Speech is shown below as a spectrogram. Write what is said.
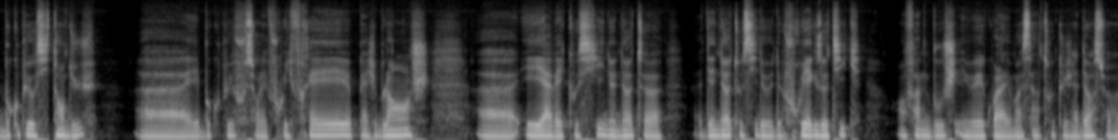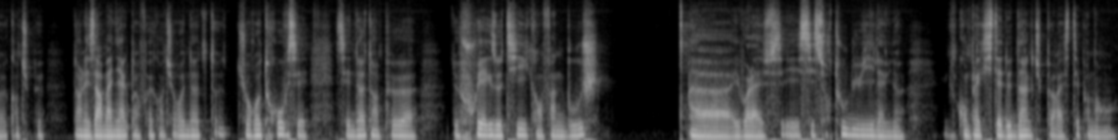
beaucoup plus aussi tendu. Euh, et beaucoup plus sur les fruits frais, pêche blanche, euh, et avec aussi une note, euh, des notes aussi de, fruits exotiques en fin de bouche. Et, moi, c'est un truc que j'adore sur quand tu peux dans les armagnacs parfois quand tu, renotes, tu retrouves ces, ces, notes un peu de fruits exotiques en fin de bouche. et voilà, c'est surtout lui, il a une, une, complexité de dingue. Tu peux rester pendant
